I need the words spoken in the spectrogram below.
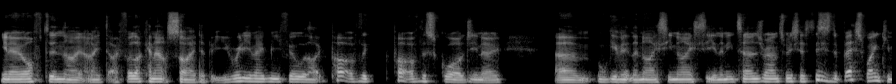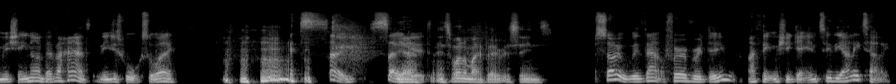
You know, often I, I I feel like an outsider, but you really made me feel like part of the part of the squad. You know, um, we'll give it the nicey nicey, and then he turns around to me and says, "This is the best wanking machine I've ever had," and he just walks away. it's so so yeah, good. it's one of my favorite scenes. So, without further ado, I think we should get into the alley tally.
